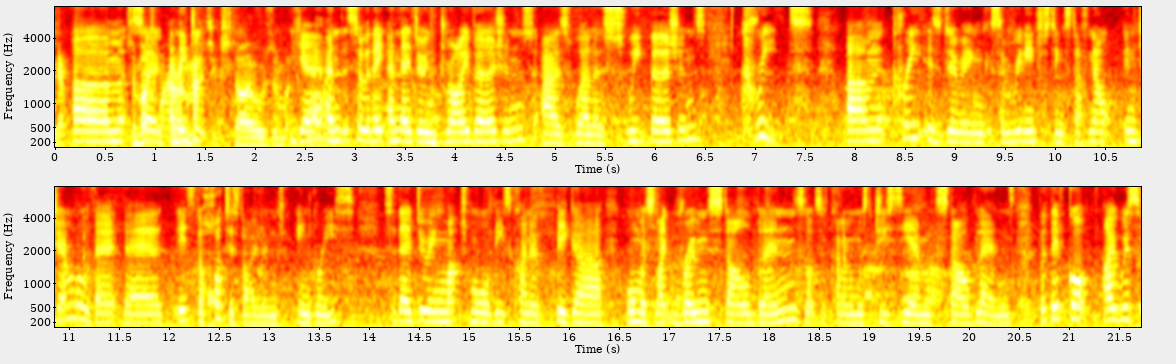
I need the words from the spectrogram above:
Yep. Um, So, much more they do- styles and much yeah, more, and so they and they're doing dry versions as well as sweet versions. Crete. Um, Crete is doing some really interesting stuff now. In general, they're, they're it's the hottest island in Greece, so they're doing much more of these kind of bigger, almost like Rhone style blends, lots of kind of almost GCM style blends. But they've got. I was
